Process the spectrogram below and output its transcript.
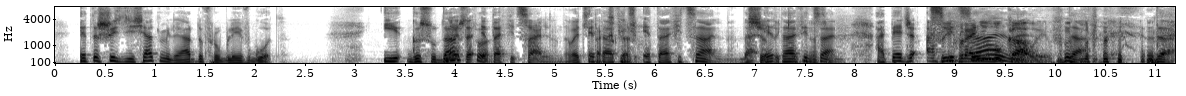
– это 60 миллиардов рублей в год. И государство... Но это, это официально, давайте это так офи... скажем. Это официально, да, это официально. Опять же, Цифры не лукавые. Да, да,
